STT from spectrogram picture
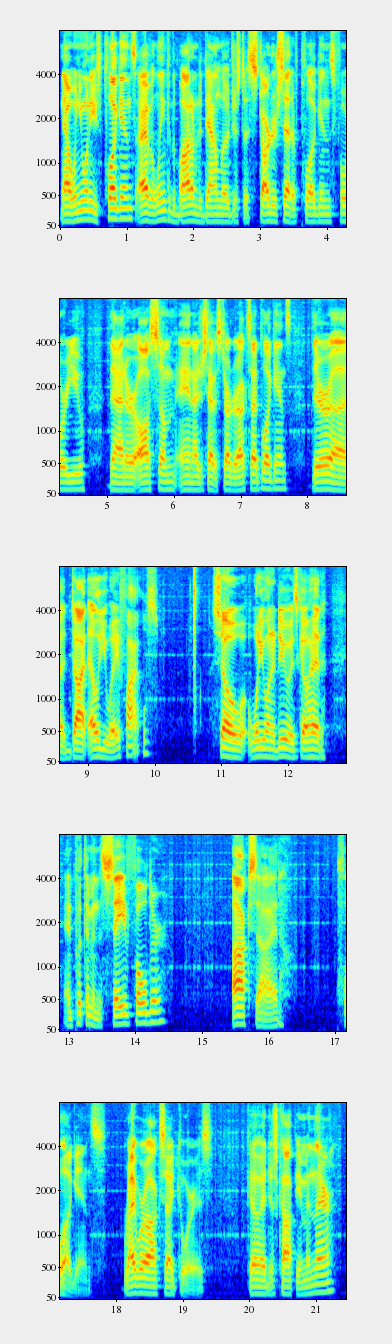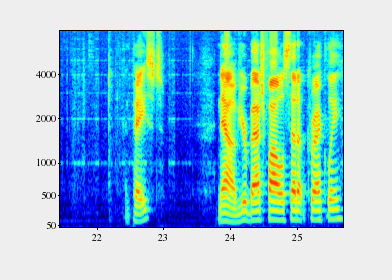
Now when you want to use plugins, I have a link at the bottom to download just a starter set of plugins for you that are awesome, and I just have it starter oxide plugins. They're uh, .lua files. So what you want to do is go ahead and put them in the save folder, Oxide, plugins, right where Oxide Core is. Go ahead and just copy them in there and paste. Now, if your batch file is set up correctly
